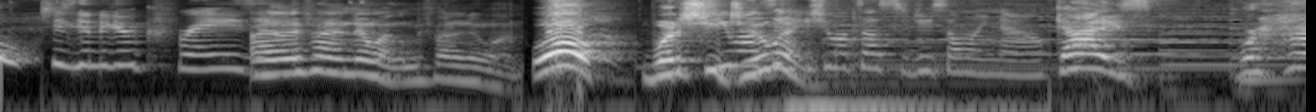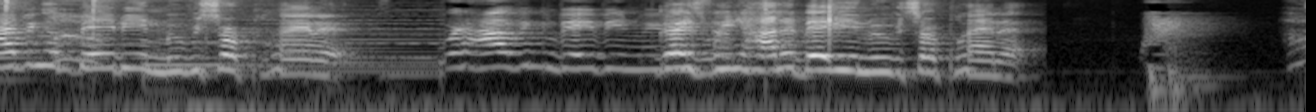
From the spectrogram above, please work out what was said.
Woo! She's gonna go crazy. All right, let me find a new one. Let me find a new one. Whoa! What is she, she wants doing? she wants us to do something now. Guys, we're having a baby in Movie Star Planet. We're having a baby in movie. Guys, we had a baby in Movie Star Planet.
